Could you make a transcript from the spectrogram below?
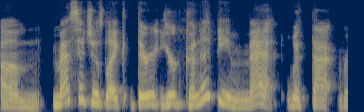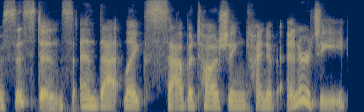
um, message is like there you're going to be met with that resistance and that like sabotage sabotaging kind of energy.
